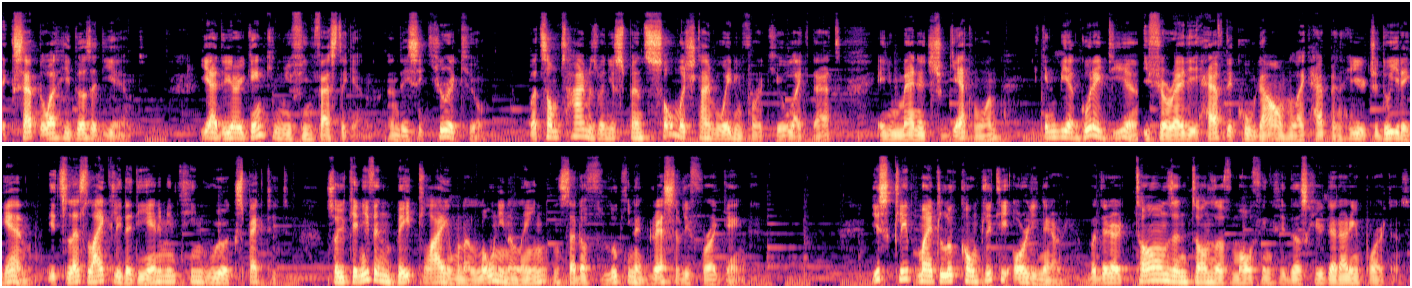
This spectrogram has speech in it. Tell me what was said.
except what he does at the end. Yeah, they are ganking with Infest again, and they secure a kill. But sometimes when you spend so much time waiting for a kill like that, and you manage to get one, it can be a good idea, if you already have the cooldown like happened here, to do it again. It's less likely that the enemy team will expect it, so you can even bait Lion when alone in a lane instead of looking aggressively for a gank. This clip might look completely ordinary, but there are tons and tons of small things he does here that are important.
